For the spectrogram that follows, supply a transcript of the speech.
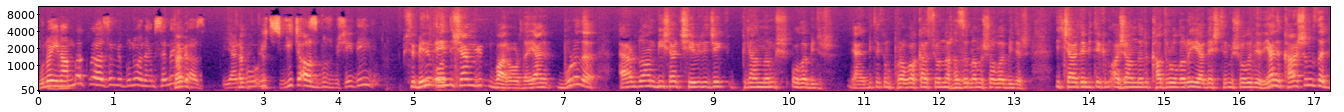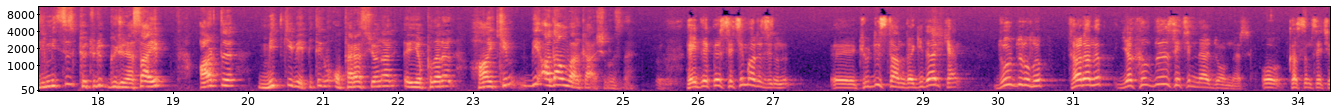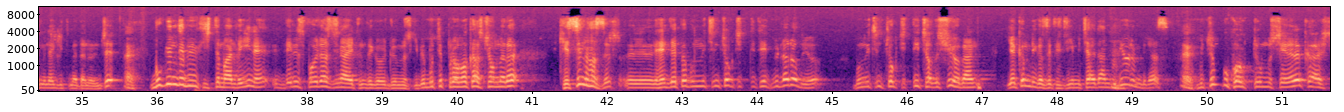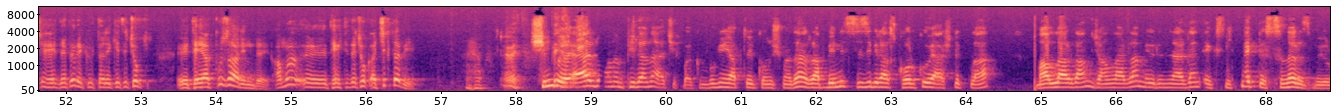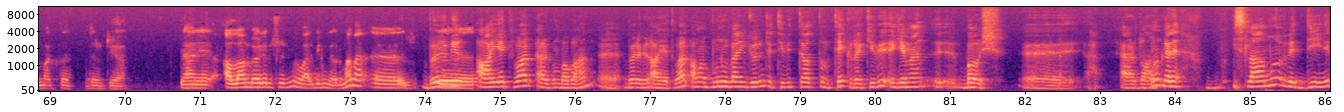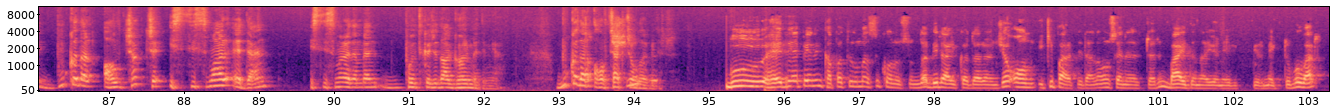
Buna inanmak lazım ve bunu önemsemek Tabii. lazım. Yani Tabii, bu tabii. hiç hiç az buz bir şey değil. İşte benim O- endişem var orada. Yani burada Erdoğan bir şeyler çevirecek planlamış olabilir. Yani bir takım provokasyonlar hazırlamış olabilir. İçeride bir takım ajanları, kadroları yerleştirmiş olabilir. Yani karşımızda limitsiz kötülük gücüne sahip artı MIT gibi bir takım operasyonel e, yapılara hakim bir adam var karşımızda. HDP seçim aracının e, Kürdistan'da giderken durdurulup taranıp yakıldığı seçimlerdi onlar. O Kasım seçimine gitmeden önce. Evet. Bugün de büyük ihtimalle yine Deniz Poyraz cinayetinde gördüğümüz gibi bu tip provokasyonlara kesin hazır. E, HDP bunun için çok ciddi tedbirler alıyor. Bunun için çok ciddi çalışıyor. Ben yakın bir gazeteciyim. içeriden biliyorum biraz. Evet. Bütün bu korktuğumuz şeylere karşı HDP ve Kürt hareketi çok e, teyakkuz halinde. Ama e, tehdide çok açık tabii. Evet. Şimdi Peki. Erdoğan'ın planı açık bakın. Bugün yaptığı konuşmada Rabbimiz sizi biraz korku ve açlıkla mallardan, canlardan ve ürünlerden eksiltmekle sınarız buyurmaktadır diyor. Yani Allah'ın böyle bir sözü mü var bilmiyorum ama e, Böyle bir e, ayet var Ergun Babahan. Ee, Böyle bir ayet var ama bunu ben görünce tweette attım. Tek rakibi Egemen e, Bağış e, Erdoğan'ın. Yani İslam'ı ve dini bu kadar alçakça istismar eden istismar eden ben politikacı daha görmedim ya. Bu kadar alçakça Şimdi- olabilir. Bu HDP'nin kapatılması konusunda bir ay kadar önce 10 iki partiden 10 senatörün Biden'a yönelik bir mektubu var.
